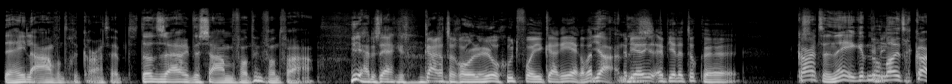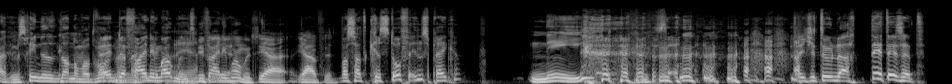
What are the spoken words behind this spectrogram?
de hele avond gekart hebt. Dat is eigenlijk de samenvatting van het verhaal. ja, dus eigenlijk is karten gewoon heel goed voor je carrière. Wat, Ja, heb, dus- jij, heb jij dat ook? eh Karten? Nee, ik heb nog nooit gekart. Misschien dat het dan nog wat wordt. Defining moment. defining moment, ja. ja Was dat Christophe inspreken? Nee. Dat je toen dacht, dit is het.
